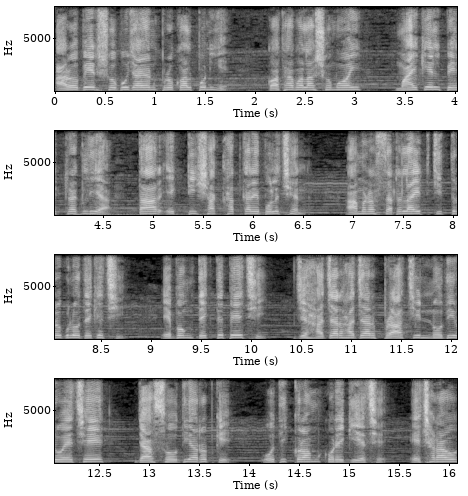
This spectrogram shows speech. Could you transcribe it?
আরবের সবুজায়ন প্রকল্প নিয়ে কথা বলার সময় মাইকেল পেট্রাগলিয়া তার একটি সাক্ষাৎকারে বলেছেন, আমরা স্যাটেলাইট চিত্রগুলো দেখেছি এবং দেখতে পেয়েছি যে হাজার হাজার প্রাচীন নদী রয়েছে যা সৌদি আরবকে অতিক্রম করে গিয়েছে। এছাড়াও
